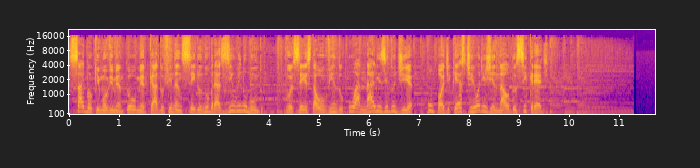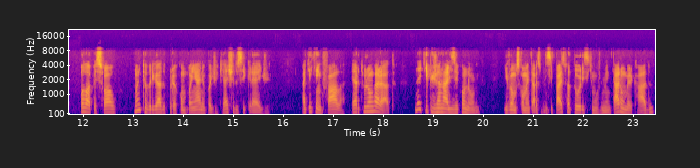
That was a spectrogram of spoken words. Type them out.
Saiba o que movimentou o mercado financeiro no Brasil e no mundo. Você está ouvindo o Análise do Dia, um podcast original do Cicred. Olá, pessoal. Muito obrigado por acompanharem o podcast do Cicred. Aqui quem fala é Arthur Ongarato, da equipe de análise econômica, e vamos comentar os principais fatores que movimentaram o mercado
